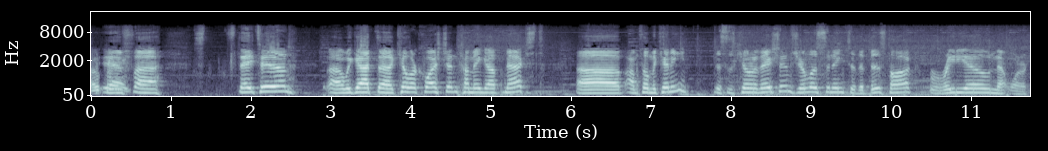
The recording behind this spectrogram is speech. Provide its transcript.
Okay. If uh, stay tuned, uh, we got a killer question coming up next. Uh, I'm Phil McKinney. This is Killer Innovations. You're listening to the Biz Talk Radio Network.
